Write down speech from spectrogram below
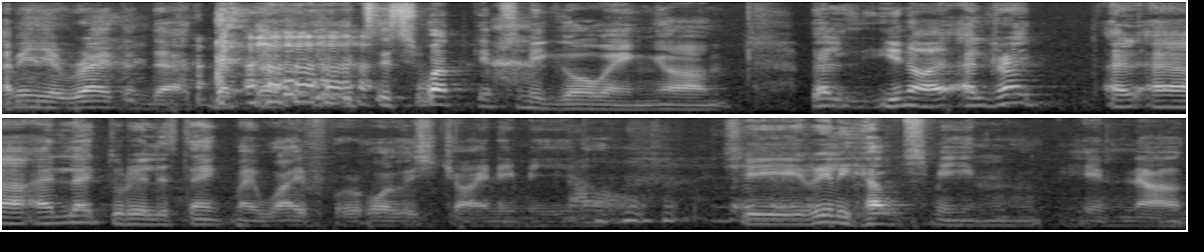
I mean, you're right on that. But uh, it's, it's what keeps me going. Um, well, you know, I, I'll write. I, uh, I'd like to really thank my wife for always joining me. You know, she really helps me in, in uh,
